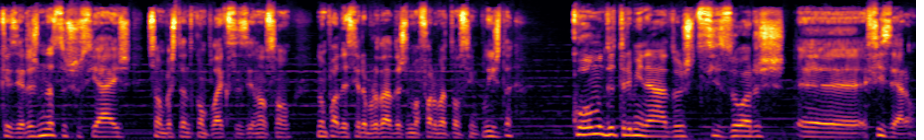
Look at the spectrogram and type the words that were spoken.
quer dizer, as mudanças sociais são bastante complexas e não são não podem ser abordadas de uma forma tão simplista como determinados decisores uh, fizeram.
